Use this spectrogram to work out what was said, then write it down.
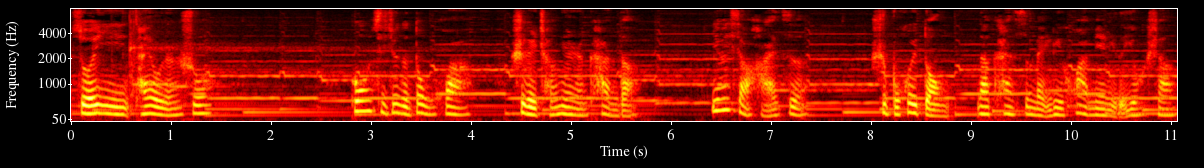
所以才有人说，宫崎骏的动画是给成年人看的。因为小孩子是不会懂那看似美丽画面里的忧伤，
